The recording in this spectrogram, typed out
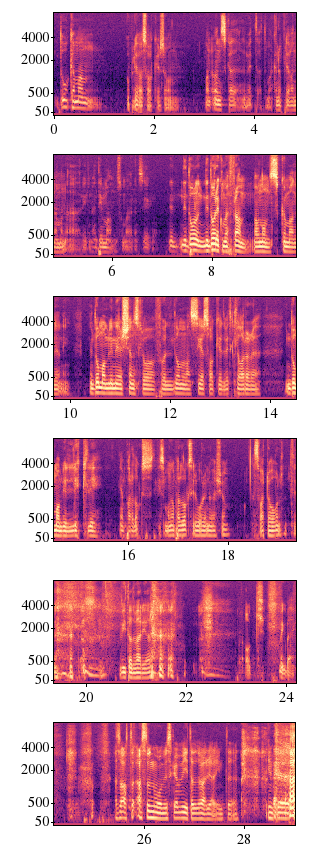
då kan man uppleva saker som man önskar vet, att man kan uppleva när man är i den här dimman som är ens ego. Det, det, är då, det är då det kommer fram av någon skum anledning. Det är då man blir mer känslofull, då man ser saker du vet, klarare. Då man blir lycklig. Det är en paradox. Det finns många paradoxer i vårt universum. Svarta hål, vita dvärgar och Big Bang. Alltså ast astronomiska vita dvärgar, inte, inte,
